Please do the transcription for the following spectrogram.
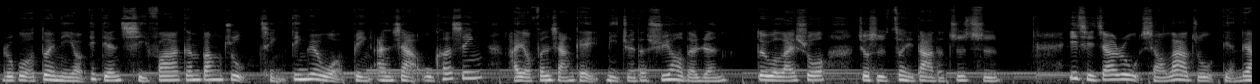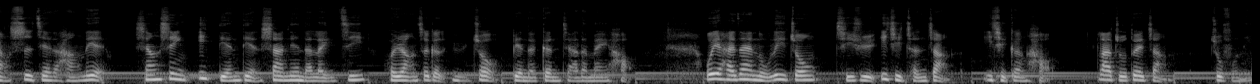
如果对你有一点启发跟帮助，请订阅我并按下五颗星，还有分享给你觉得需要的人。对我来说，就是最大的支持。一起加入小蜡烛点亮世界的行列，相信一点点善念的累积，会让这个宇宙变得更加的美好。我也还在努力中，期许一起成长，一起更好。蜡烛队长，祝福你。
